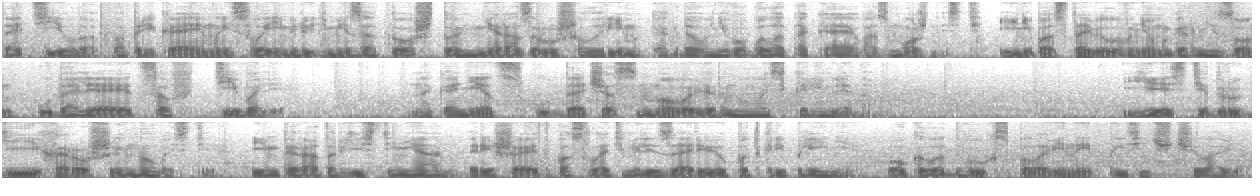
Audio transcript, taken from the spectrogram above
Татила, попрекаемый своими людьми за то, что не разрушил Рим, когда у него была такая возможность, и не поставил в нем гарнизон, удаляется в Тиволи. Наконец, удача снова вернулась к римлянам. Есть и другие хорошие новости. Император Юстиниан решает послать Велизарию подкрепление, около двух с половиной тысяч человек.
